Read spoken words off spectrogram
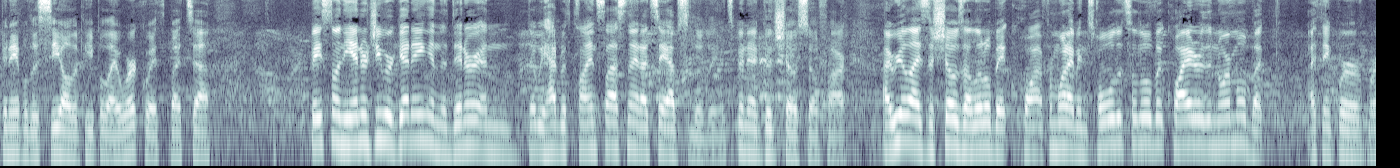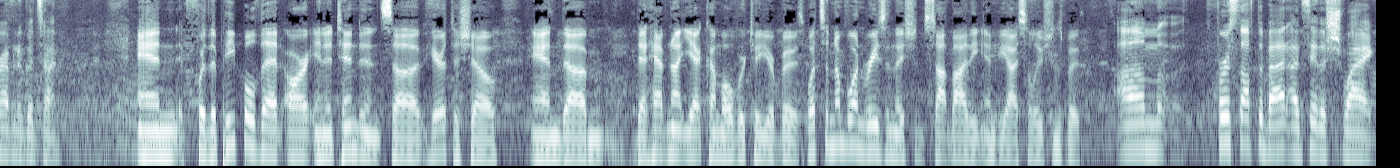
been able to see all the people I work with. But uh, based on the energy we're getting and the dinner and that we had with clients last night, I'd say absolutely. It's been a good show so far. I realize the show's a little bit quiet. From what I've been told, it's a little bit quieter than normal, but I think we're we're having a good time. And for the people that are in attendance uh, here at the show and um, that have not yet come over to your booth, what's the number one reason they should stop by the NVI Solutions booth? Um, first off the bat, I'd say the swag.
